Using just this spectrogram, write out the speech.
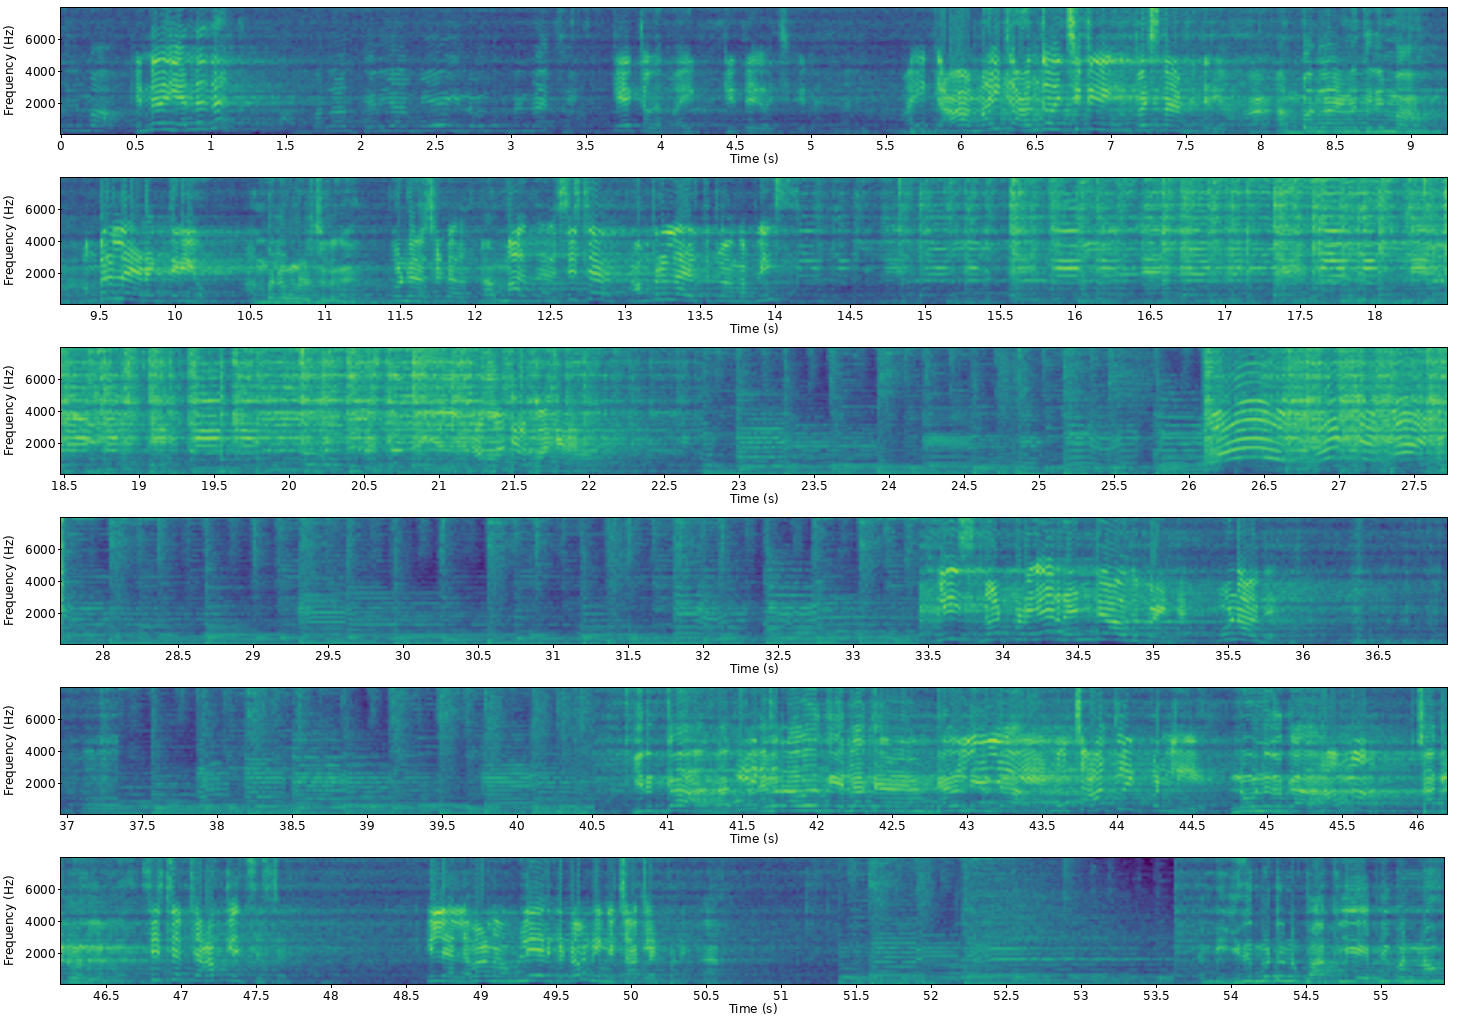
தெரியுமா என்ன என்னது அம்பர்லாம் தெரியாமே இல்லை வந்து நின்னாச்சு கேட்கல மைக் கிட்டே வச்சுக்கிறேன் மைக் ஆ மைக் அங்க வச்சுட்டு எங்க பேசினா எப்படி தெரியும்? ஆ. அம்பர்லாம் என்ன தெரியுமா? அம்பரலா எனக்கு தெரியும். அம்பர்லாம் கொண்டு வர சொல்லுங்க. கொண்டு வர. சொல்லட்டும் சிஸ்டர் அம்பரலா எடுத்துட்டு வாங்க ப்ளீஸ் இன்னொன்னு இருக்கா? ஆமா. சாக்லேட் கொண்டு சொல்லுங்க சிஸ்டர் சாக்லேட் சிஸ்டர் இல்ல இல்ல வேணாம். உள்ளே இருக்கட்டும். நீங்க சாக்லேட் பண்ணுங்க. தம்பி இது மட்டும் நான் பார்க்கலையே. எப்படி பண்ணோம்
